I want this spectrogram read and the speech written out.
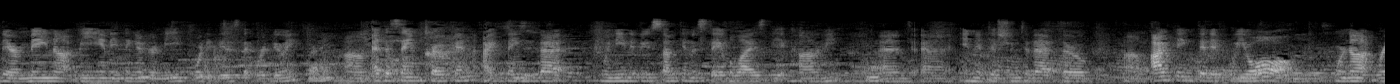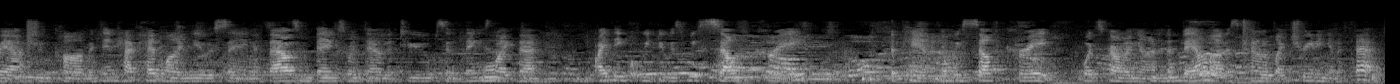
there may not be anything underneath what it is that we're doing. Right. Um, at the same token, I think that we need to do something to stabilize the economy. And uh, in addition to that, though, um, I think that if we all were not rash and calm and didn't have headline news saying a thousand banks went down the tubes and things Yeah. like that, I think what we do is we self-create the panic and we self-create what's going on. And the bailout is kind of like treating an effect.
